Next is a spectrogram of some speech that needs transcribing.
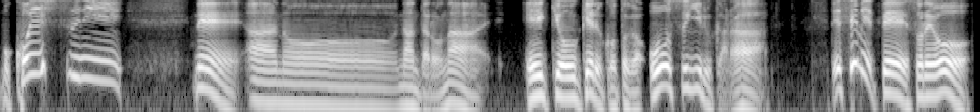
もう声質に、ねえ、あのーなんだろうな、影響を受けることが多すぎるから、で、せめてそれを、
